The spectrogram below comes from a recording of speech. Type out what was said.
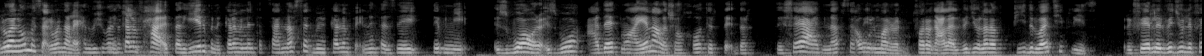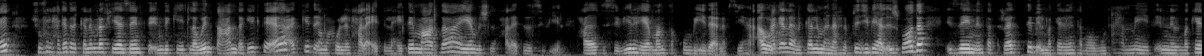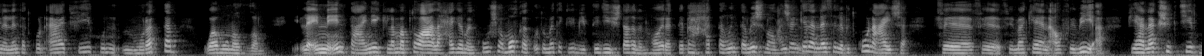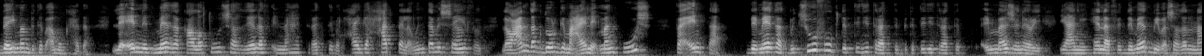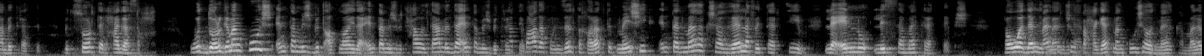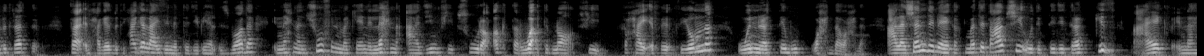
ألو ألو مساء الورد على أي حد بيشوفنا بنتكلم في حق التغيير بنتكلم إن أنت تساعد نفسك بنتكلم في إن أنت إزاي تبني أسبوع ورا أسبوع عادات معينة علشان خاطر تقدر تساعد نفسك أول مرة. تتفرج على الفيديو اللي أنا فيه دلوقتي please refer للفيديو اللي فات شوف الحاجات اللي اتكلمنا فيها إزاي to indicate لو انت عندك اكتئاب اكد ان كل الحلقات اللي هيتم عرضها هي مش لل حالات ال severe الحالات ال severe هي من تقوم بايذاء نفسها. أول حاجة اللي هنتكلم هنا هنبتدي بيها الأسبوع ده إزاي إن أنت ترتب المكان اللي أنت موجود أهمية. إن المكان اللي أنت تكون قاعد فيه يكون مرتب ومنظم. لأن أنت عينيك لما بتقع على حاجة منكوشة مخك اوتوماتيكلي بيبتدي يشتغل إن هو يرتبها حتى وأنت مش موجود عشان كده. الناس اللي بتكون عايشة في في في مكان أو في بيئة فيها نكش كتير دايما بتبقى مجهدة لأن دماغك على طول شغالة في إنها ترتب الحاجة حتى لو أنت مش شايفه لو عندك درج معالق منكوش فأنت دماغك بتشوفه بتبتدي ترتب بتبتدي ترتب imaginary يعني هنا في الدماغ بيبقى شغال إنها بترتب بتصورت الحاجة صح. والدرج منكوش انت مش بتابلاي ده انت مش بتحاول تعمل ده انت مش بترتب. بعضك ونزلت خرجت ماشي. انت دماغك شغالة في الترتيب لأنه لسه ما ترتبش. هو ده اللي دماغك بتشوف في حاجات منكوشة ودماغك عمالة بترتب. فالحاجات بتكمل الحاجة اللي عايزين نبتدي بيها الأسبوع ده إن إحنا نشوف المكان اللي إحنا قاعدين فيه بصورة أكتر وقت بنقعد فيه في, حي... في, في يومنا ونرتبه واحدة واحدة. علشان دماغك ما تتعبش وتبتدي تركز معاك في إنها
